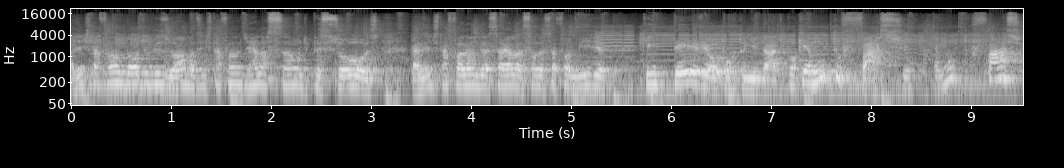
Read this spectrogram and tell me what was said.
A gente está falando do audiovisual, mas a gente está falando de relação de pessoas, a gente está falando dessa relação dessa família, quem teve a oportunidade, porque é muito fácil, é muito fácil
